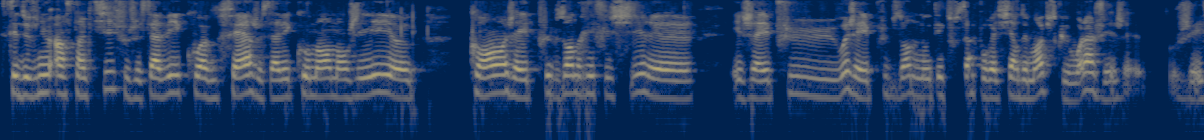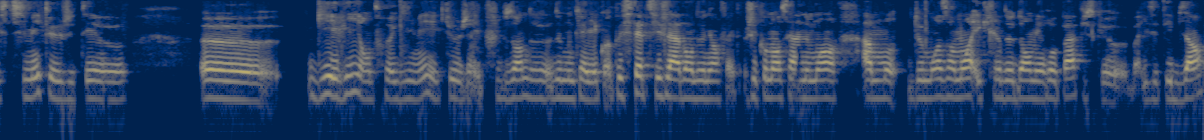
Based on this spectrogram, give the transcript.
c'est devenu instinctif. Je savais quoi me faire, je savais comment manger, quand. J'avais plus besoin de réfléchir. Et j'avais plus besoin de noter tout ça pour être fière de moi puisque voilà j'ai estimé que j'étais euh, euh, guérie entre guillemets et que j'avais plus besoin de, de, mon cahier quoi. Petit à petit je l'ai abandonné en fait. J'ai commencé à, de moins à de moins en moins écrire dedans mes repas puisque bah, ils étaient bien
